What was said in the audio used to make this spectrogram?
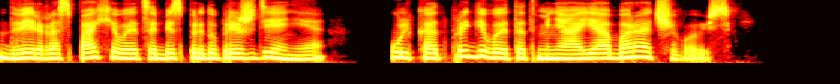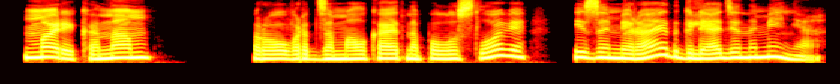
Дверь распахивается без предупреждения. Улька отпрыгивает от меня, а я оборачиваюсь. «Марика, нам...» Ровард замолкает на полуслове и замирает, глядя на меня.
